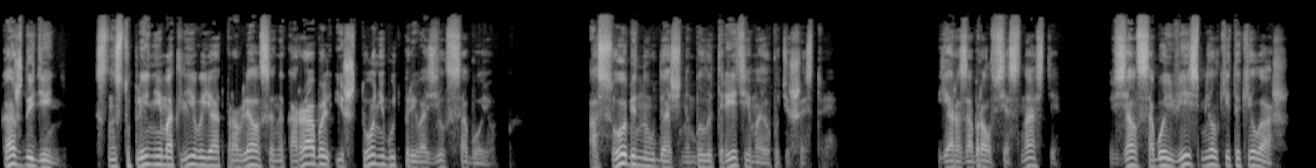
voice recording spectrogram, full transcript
Каждый день с наступлением отлива я отправлялся на корабль и что-нибудь привозил с собою. Особенно удачным было третье мое путешествие. Я разобрал все снасти, взял с собой весь мелкий такелаж,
